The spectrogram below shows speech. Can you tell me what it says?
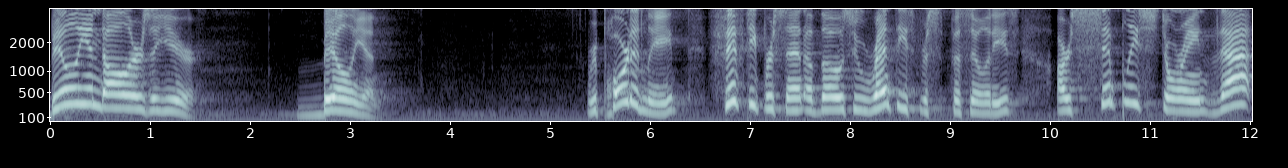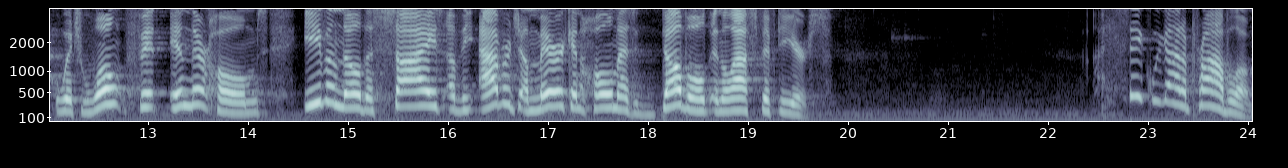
billion a year. Billion. Reportedly, 50% of those who rent these facilities are simply storing that which won't fit in their homes, even though the size of the average American home has doubled in the last 50 years I think we got a problem.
